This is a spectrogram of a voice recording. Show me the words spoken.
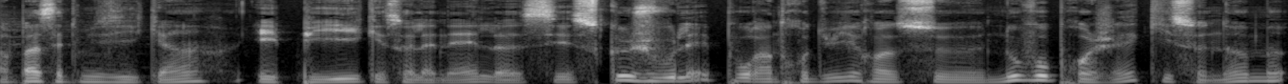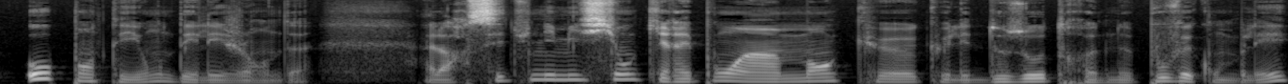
Sympa cette musique, hein épique et solennelle. C'est ce que je voulais pour introduire ce nouveau projet qui se nomme Au Panthéon des légendes. Alors c'est une émission qui répond à un manque que les deux autres ne pouvaient combler,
